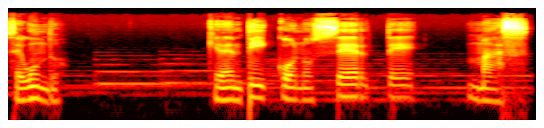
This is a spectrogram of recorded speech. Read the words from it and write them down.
Segundo, queda en ti conocerte más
